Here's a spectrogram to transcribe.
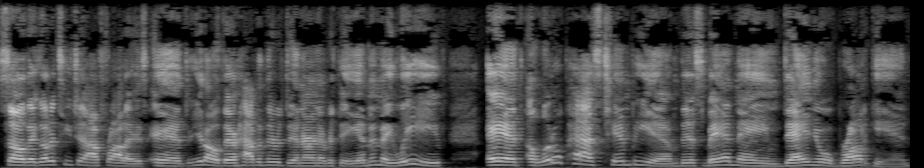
So they go to TGI Fridays and, you know, they're having their dinner and everything. And then they leave. And a little past 10 p.m., this man named Daniel Brodigan,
